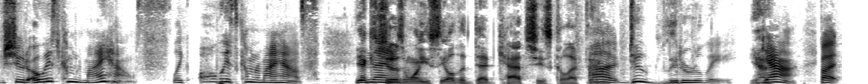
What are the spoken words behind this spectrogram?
she would always come to my house like always come to my house Yeah, because she doesn't want you to see all the dead cats she's collecting. uh, dude, literally. Yeah. Yeah. But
